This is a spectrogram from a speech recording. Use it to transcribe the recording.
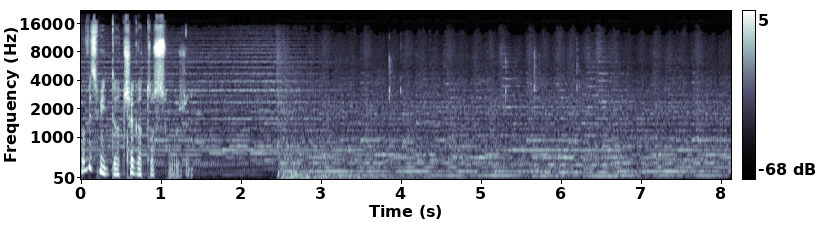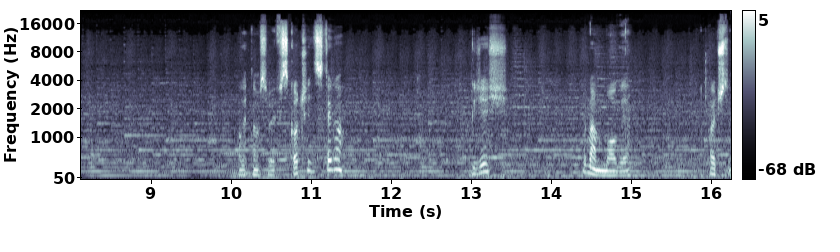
Powiedz mi, do czego to służy? Mogę tam sobie wskoczyć z tego? Gdzieś? Chyba mogę. Chodź tu.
